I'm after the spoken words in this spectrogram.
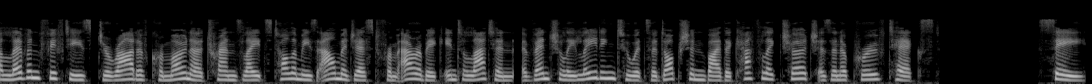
1150s, Gerard of Cremona translates Ptolemy's Almagest from Arabic into Latin, eventually leading to its adoption by the Catholic Church as an approved text. c.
